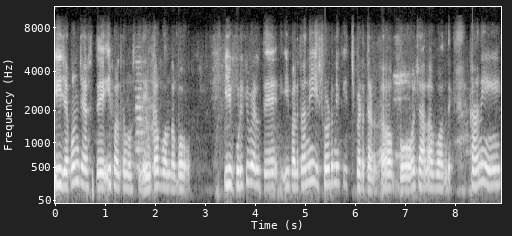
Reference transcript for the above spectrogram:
ఈ జపం చేస్తే ఈ ఫలితం వస్తుంది. ఇంకా పొందబో ఈ గుడికి వెళ్తే ఈ ఫలితాన్ని ఈశ్వరుడు నీకు ఇచ్చి పెడతాడు. అబ్బో చాలా బాగుంది. కానీ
